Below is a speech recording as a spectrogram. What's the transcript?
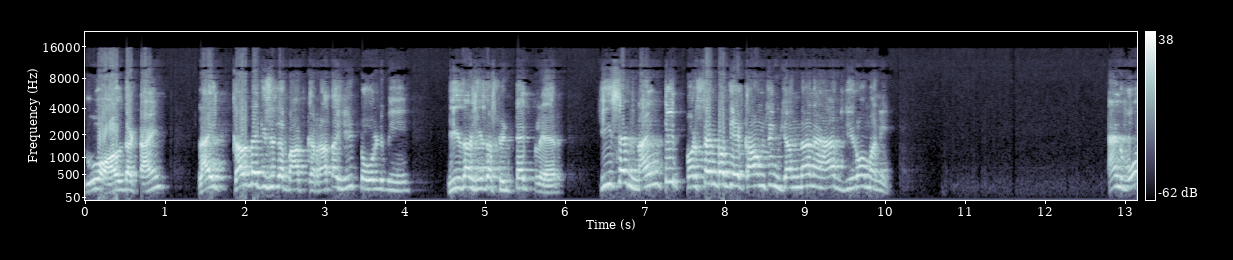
do all the time like कल मैं किसी से बात कर रहा था he told me he is is a fintech player he said 90% of the accounts in Jan Dhan have zero money एंड वो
